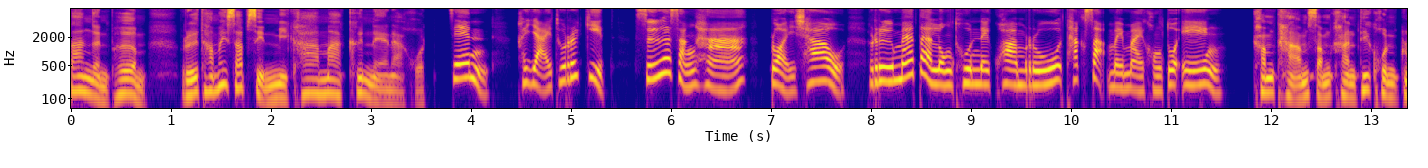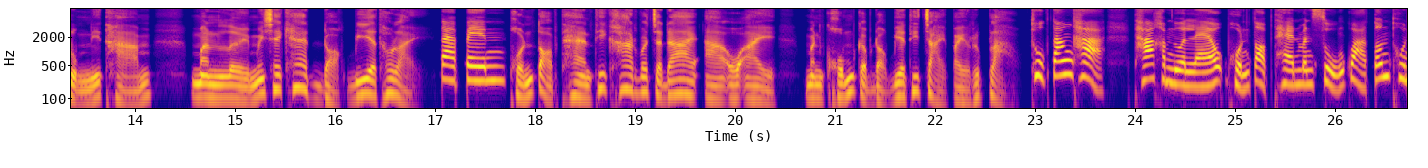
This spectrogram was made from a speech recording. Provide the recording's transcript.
สร้างเงินเพิ่ม หรือทำให้ทรัพย์สินมีค่ามากขึ้นในอนาคต เช่น ขยายธุรกิจ ซื้ออสังหา ปล่อยเช่า หรือแม้แต่ลงทุนในความรู้ทักษะใหม่ๆ ของตัวเองคำถามสำคัญที่คนกลุ่มนี้ถาม มันเลยไม่ใช่แค่ดอกเบี้ยเท่าไหร่ แต่เป็นผลตอบแทนที่คาดว่าจะได้ ROI มันคุ้มกับดอกเบี้ยที่จ่ายไปหรือเปล่า ถูกต้องค่ะ ถ้าคำนวณแล้วผลตอบแทนมันสูงกว่าต้นทุน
